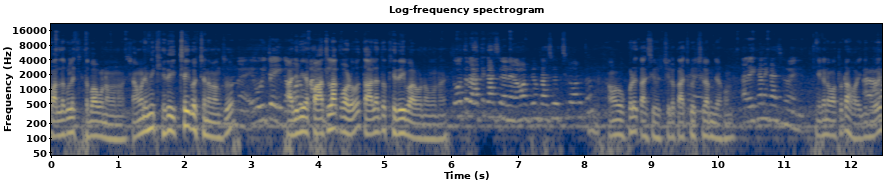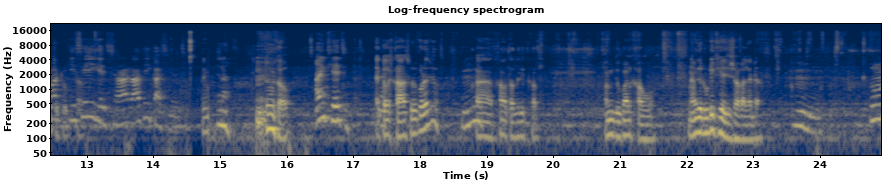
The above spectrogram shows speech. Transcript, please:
পাতলা করলে খেতে পাবো না মনে হচ্ছে। আমার এমনি খেতে ইচ্ছেই করছে না মাংস। আর যদি পাতলা করো তাহলে তো খেতেই পারব না মনে হয়। তোমার তো রাতে কাশি না? আমার কীরকম কাশি হচ্ছিল বলো তো? আমার উপরে কাশি হচ্ছিল কাজ হ্যাঁ। করছিলাম যখন। এখানে কাশি হয়নি। এখানে অতটা হয়নি হয়েছে। তুমি- না তুমি খাও। আমি খেয়েছি। এক গ্লাস খাওয়া শুরু করেছ? হ্যাঁ খাও তাড়াতাড়ি খাও। আমি দুবার খাব। আমি তো রুটি খেয়েছি সকালে এটা। হুম।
